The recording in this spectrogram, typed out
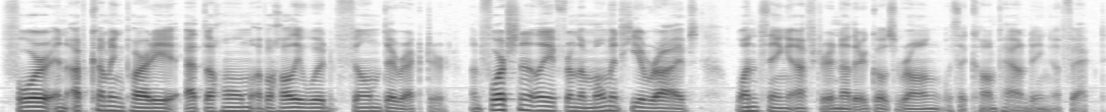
for an upcoming party at the home of a Hollywood film director. Unfortunately, from the moment he arrives, one thing after another goes wrong with a compounding effect.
